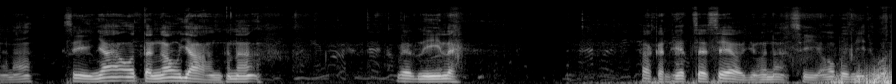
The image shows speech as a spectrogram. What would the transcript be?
นะนะเสีหญ้าอแต่เงาอย่างนะแบบนี้เลยถ้ากันเฮ็ดแซ่ๆอยู่นนะสีเอาแบบนี้ทุกคน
